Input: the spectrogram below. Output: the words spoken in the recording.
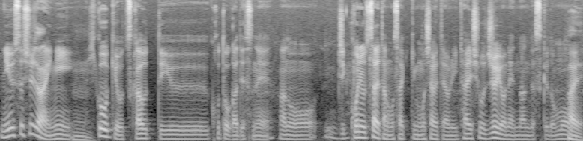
ニュース取材にうん。飛行機を使うっていうことがですね、あのー実行に移されたのもさっき申し上げたように大正14年なんですけども、はい。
